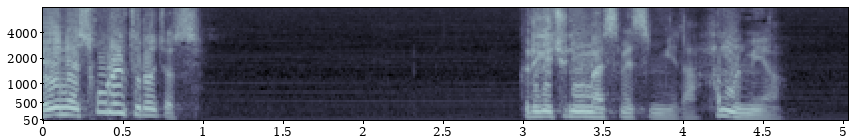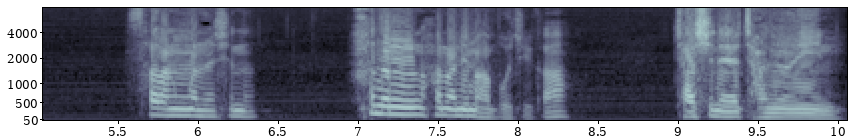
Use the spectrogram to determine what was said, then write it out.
여인의 소원을 들어줬어요. 그러게 주님이 말씀했습니다. 하물며 사랑만 하시는 하늘 하나님 아버지가 자신의 자녀인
